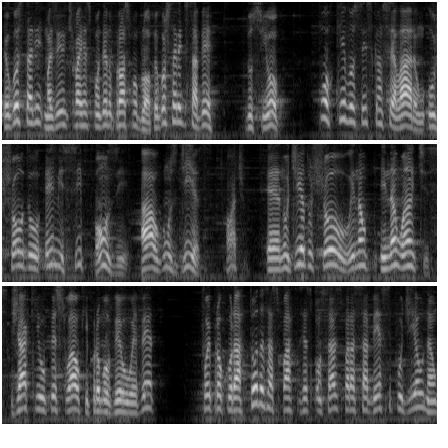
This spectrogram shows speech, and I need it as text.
Eu gostaria, mas a gente vai responder no próximo bloco. Eu gostaria de saber do senhor por que vocês cancelaram o show do MC Ponzi há alguns dias? Ótimo. É, no dia do show e não, e não antes, já que o pessoal que promoveu o evento foi procurar todas as partes responsáveis para saber se podia ou não.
